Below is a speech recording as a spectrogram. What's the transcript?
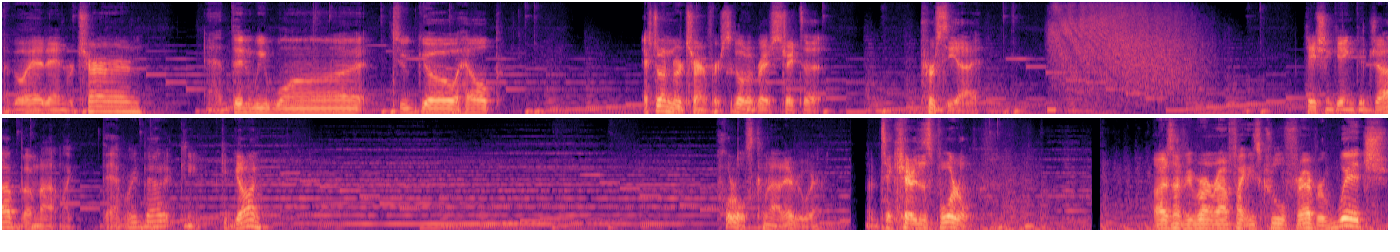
I'll go ahead and return. And then we want to go help. Actually, don't return first. Let's go right straight to Persei. Patient getting good job, I'm not like that worried about it. Keep, keep going. Portals coming out everywhere. I'm take care of this portal. I just have to be running around fighting these Cruul forever, which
